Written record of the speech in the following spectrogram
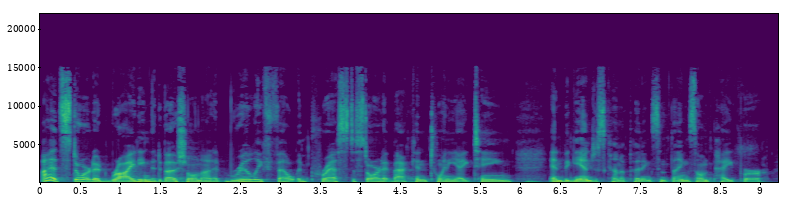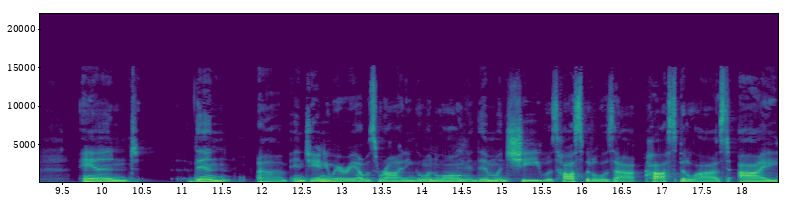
I had started writing the devotional and I had really felt impressed to start it back in 2018 mm. and began just kind of putting some things on paper. And then um, in January, I was riding, going along, and then when she was hospitalized, hospitalized, I,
